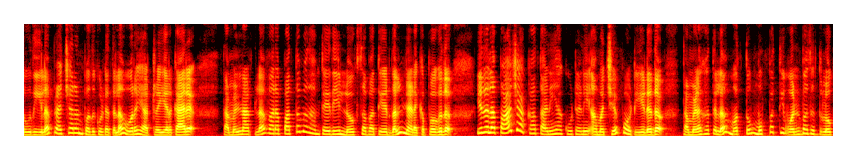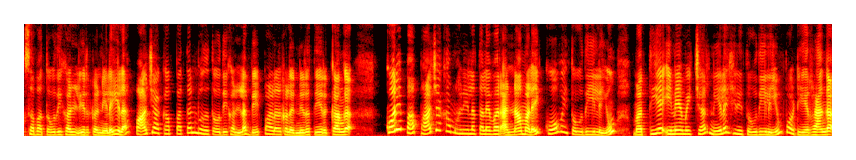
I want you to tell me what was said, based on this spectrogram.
தொகுதியில் பிரச்சாரம் பொதுக்கூட்டத்தில் உரையாற்ற இருக்காரு. தமிழ்நாட்டில் வர பத்தொன்பதாம் தேதி லோக்சபா தேர்தல் நடக்க போகுது. இதில் பாஜக தனியாக கூட்டணி அமைச்சு போட்டியிடுது. தமிழகத்தில் மொத்தம் முப்பத்தி ஒன்பது லோக்சபா தொகுதிகள் இருக்க நிலையில் பாஜக பத்தொன்பது தொகுதிகளில் வேட்பாளர்களை நிறுத்தி இருக்காங்க குறிப்பா பாஜக மாநில தலைவர் அண்ணாமலை கோவை தொகுதியிலையும் மத்திய இணையமைச்சர் நீலகிரி தொகுதியிலையும் போட்டியிடுறாங்க.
